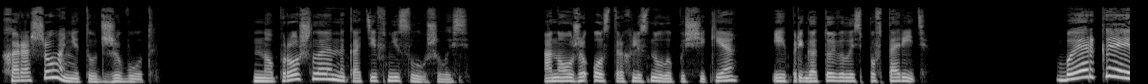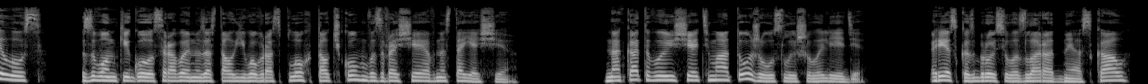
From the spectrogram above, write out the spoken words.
Хорошо они тут живут. Но прошлое, накатив, не слушалось. Оно уже остро хлестнуло по щеке и приготовилось повторить. «Бэр Кейлус!» — звонкий голос Равена застал его врасплох, толчком возвращая в настоящее. Накатывающая тьма тоже услышала леди. Резко сбросила злорадный оскал,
